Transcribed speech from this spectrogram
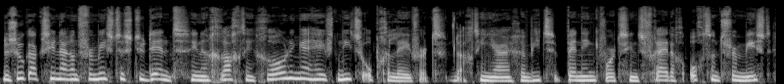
De zoekactie naar een vermiste student in een gracht in Groningen heeft niets opgeleverd. De 18-jarige Wietse Penning wordt sinds vrijdagochtend vermist...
